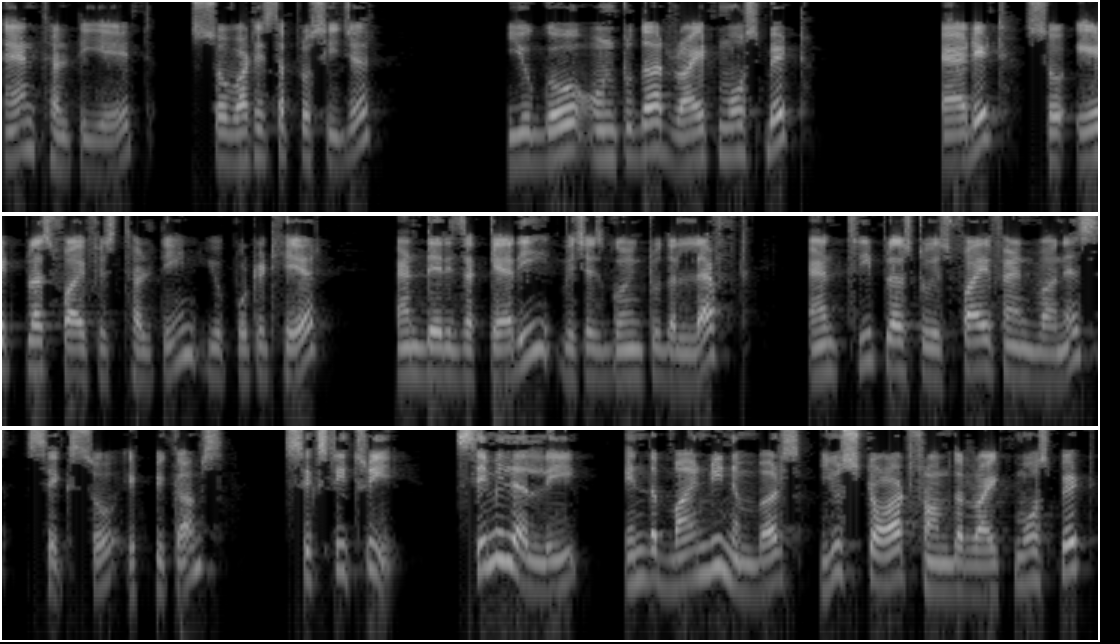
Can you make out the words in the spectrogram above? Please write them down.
and 38. So what is the procedure? You go on to the rightmost bit, add it. So 8 plus 5 is 13. You put it here and there is a carry which is going to the left and 3 plus 2 is 5 and 1 is 6. So it becomes 63. Similarly, in the binary numbers, you start from the rightmost bit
